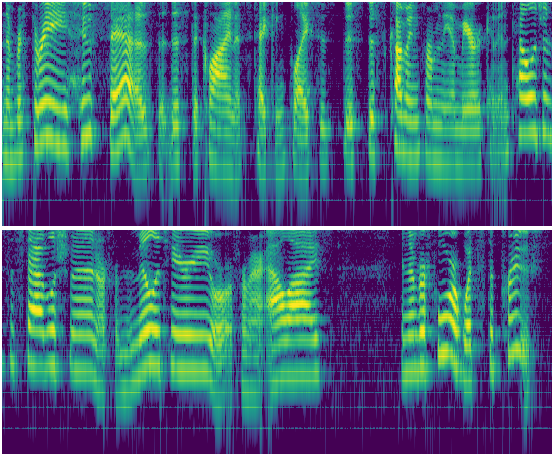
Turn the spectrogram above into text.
Number three, who says that this decline is taking place? Is this, this coming from the American intelligence establishment or from the military or from our allies? And number four, what's the proof?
